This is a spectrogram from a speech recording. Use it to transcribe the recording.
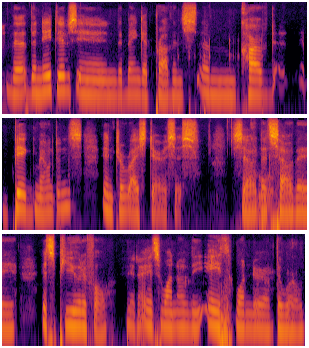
Mhm. the the natives in the Benguet province um, carved big mountains into rice terraces. So that's how they. It's beautiful. You know, it's one of the eighth wonder of the world.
